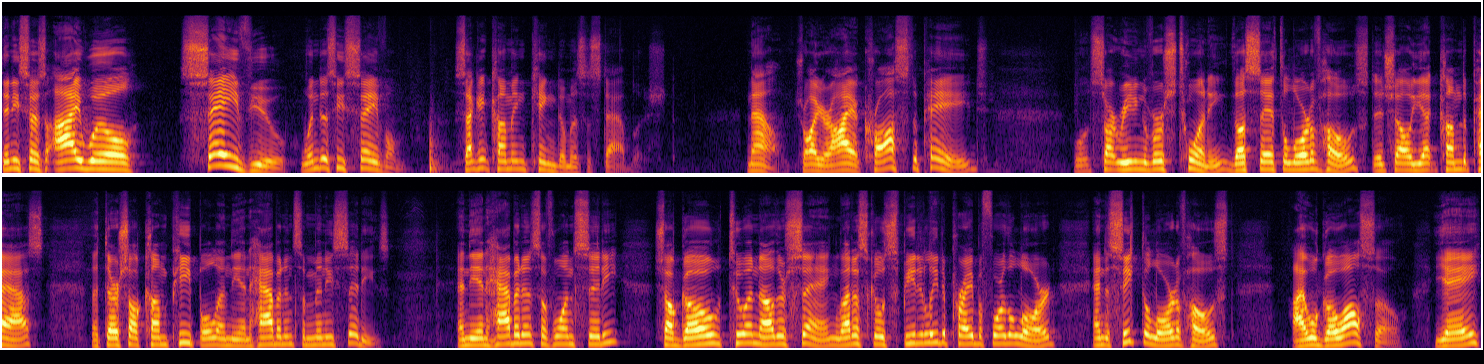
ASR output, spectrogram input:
Then he says, I will save you. When does he save them? Second coming kingdom is established. Now, draw your eye across the page. We'll start reading verse 20. Thus saith the Lord of hosts, It shall yet come to pass that there shall come people and the inhabitants of many cities. And the inhabitants of one city shall go to another, saying, Let us go speedily to pray before the Lord and to seek the Lord of hosts. I will go also. Yea,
